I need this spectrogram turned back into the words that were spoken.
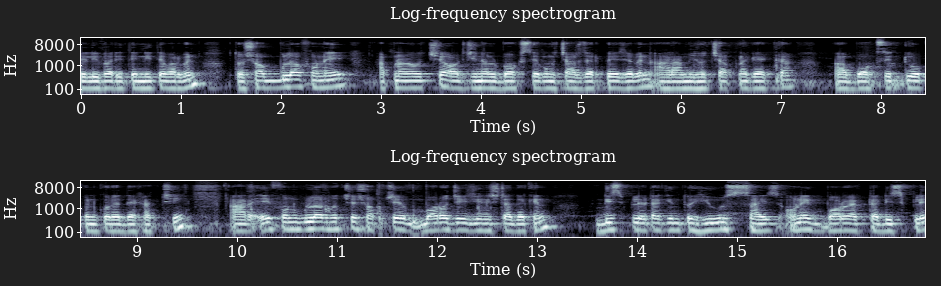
ডেলিভারিতে নিতে পারবেন। তো সবগুলা ফোনে আপনারা হচ্ছে অরিজিনাল বক্স এবং চার্জার পেয়ে যাবেন। আর আমি হচ্ছে আপনাকে একটা বক্স একটু ওপেন করে দেখাচ্ছি। আর এই ফোনগুলোর হচ্ছে সবচেয়ে বড় যেই জিনিসটা দেখেন, ডিসপ্লেটা কিন্তু হিউজ সাইজ, অনেক বড় একটা ডিসপ্লে।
